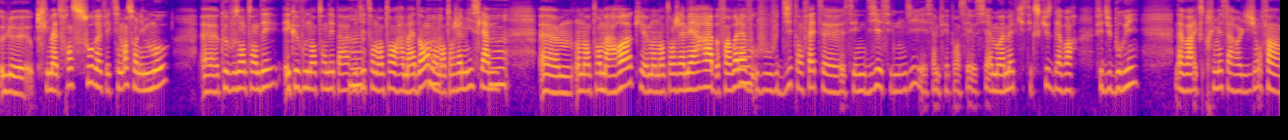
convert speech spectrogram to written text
le climat de France s'ouvre effectivement sur les mots euh, que vous entendez et que vous n'entendez pas. Vous Mm. dites on entend Ramadan, mais on Mm. n'entend jamais islam. Mm. Euh, on entend Maroc, mais on n'entend jamais arabe. Enfin voilà, vous, vous vous dites en fait euh, c'est une dit et c'est non dit. Et ça me fait penser aussi à Mohamed qui s'excuse d'avoir fait du bruit, d'avoir exprimé sa religion. Enfin,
